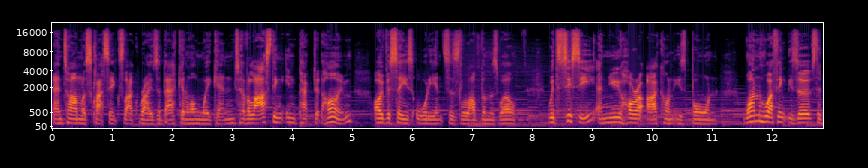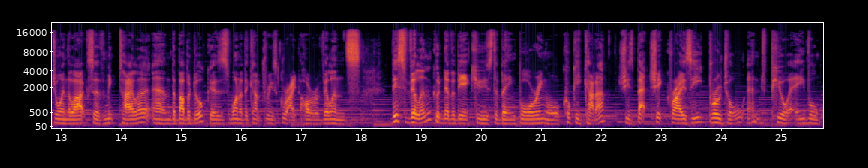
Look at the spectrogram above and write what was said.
and timeless classics like Razorback and Long Weekend have a lasting impact at home, overseas audiences love them as well. With Sissy, a new horror icon is born, one who I think deserves to join the likes of Mick Taylor and The Babadook as one of the country's great horror villains. This villain could never be accused of being boring or cookie cutter. She's batshit crazy, brutal, and pure evil.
